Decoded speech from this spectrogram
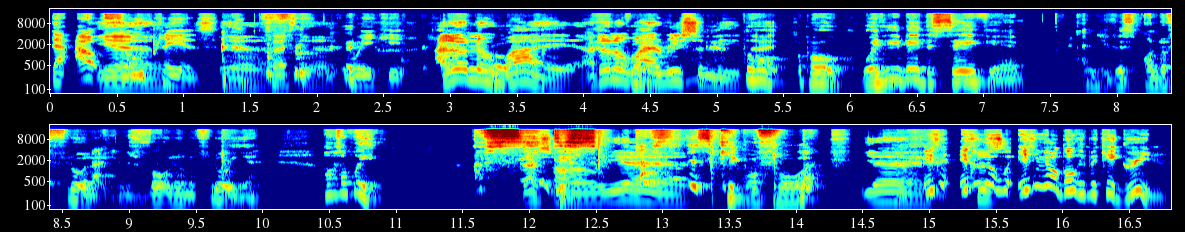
the outfield Yeah, players yeah, first yeah. wiki. I don't know Bro. why. I don't know why recently. Bro, Like, bro, when he made the save, yeah, and he was on the floor, like he was rolling on the floor, yeah. I was like, wait, I've seen That's this. how- I've yeah. seen this kit before. yeah, Isn't isn't 'Cause- your isn't your goalkeeper kid green?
